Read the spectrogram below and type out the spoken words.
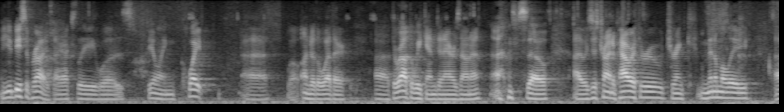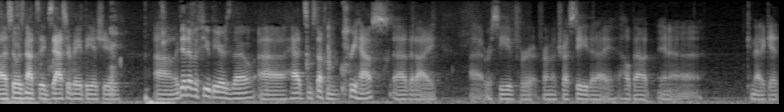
You'd be surprised. I actually was feeling quite uh, well under the weather uh, throughout the weekend in Arizona. so I was just trying to power through, drink minimally, uh, so as not to exacerbate the issue. Um, I did have a few beers though. Uh, had some stuff from Treehouse uh, that I uh, received for from a trustee that I help out in uh, Connecticut.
